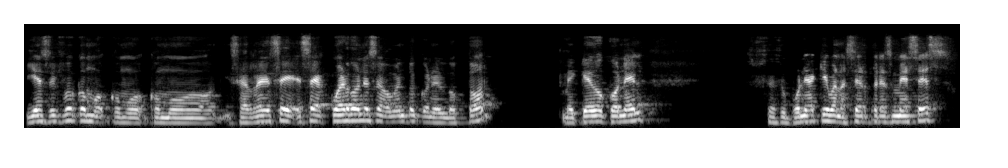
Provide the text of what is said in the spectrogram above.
Y así fue como, como, como cerré ese, ese acuerdo en ese momento con el doctor. Me quedo con él. Se suponía que iban a ser tres meses.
